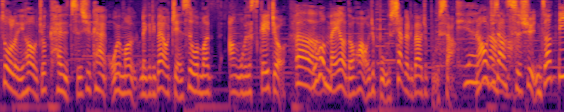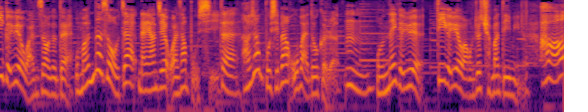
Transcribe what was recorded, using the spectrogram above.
做了以后，我就开始持续看我有没有每个礼拜有检视我有没有 on 我的 schedule。嗯如果没有的话，我就补下个礼拜我就补上。天然后我就这样持续，你知道第一个月完之后，对不对？我们那时候我在南洋街晚上补习，对，好像补习班五百多个人。嗯，我那个月第一个月完，我就全班第一名了。好，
